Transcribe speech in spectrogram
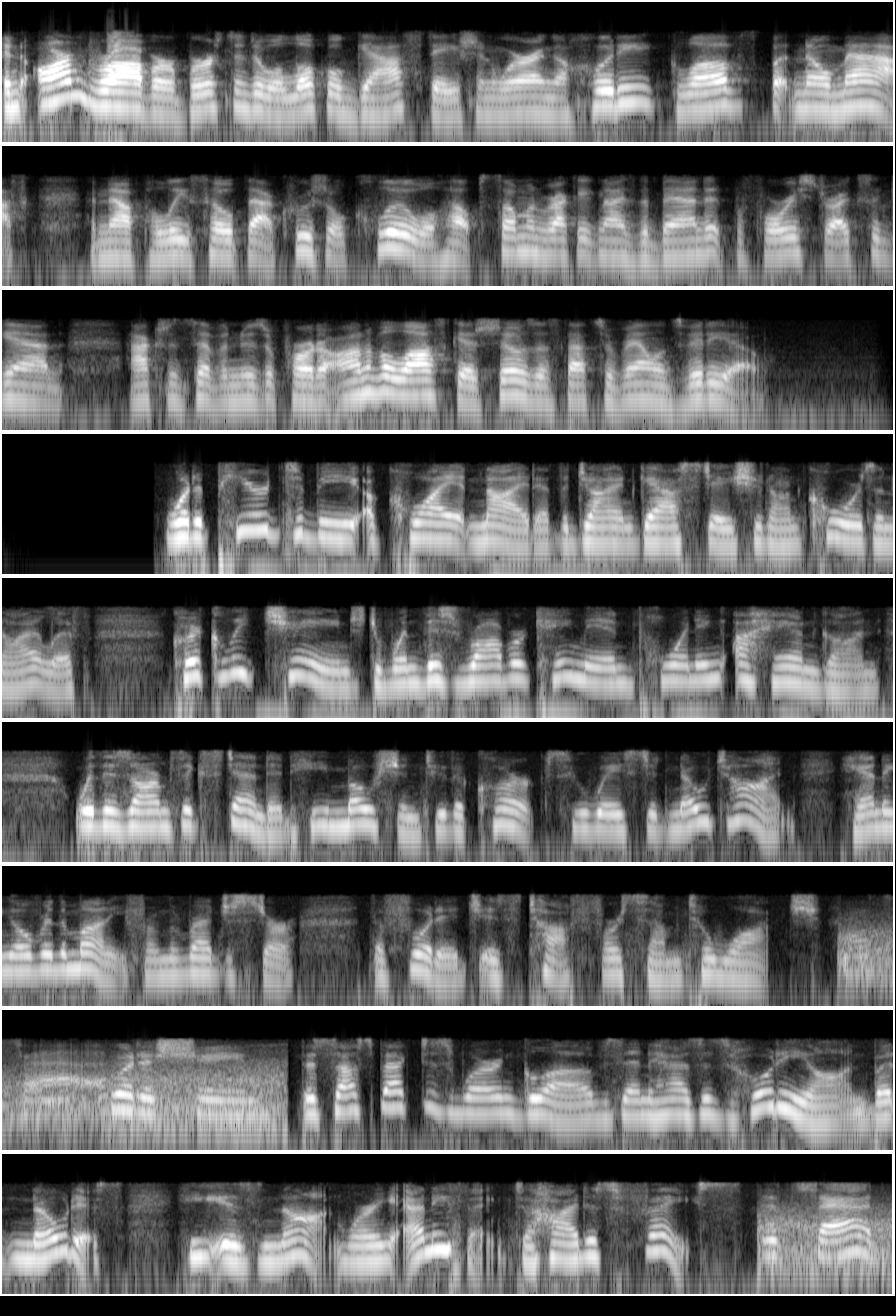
An armed robber burst into a local gas station wearing a hoodie, gloves, but no mask. And now police hope that crucial clue will help someone recognize the bandit before he strikes again. Action 7 News reporter Ana Velasquez shows us that surveillance video. What appeared to be a quiet night at the giant gas station on Coors and Iliff quickly changed when this robber came in pointing a handgun. With his arms extended, he motioned to the clerks who wasted no time handing over the money from the register. The footage is tough for some to watch. That's sad. What a shame. The suspect is wearing gloves and has his hoodie on, but notice he is not wearing anything to hide his face. It's sad.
